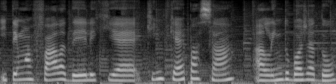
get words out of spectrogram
E tem uma fala dele que é: Quem quer passar além do bojador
